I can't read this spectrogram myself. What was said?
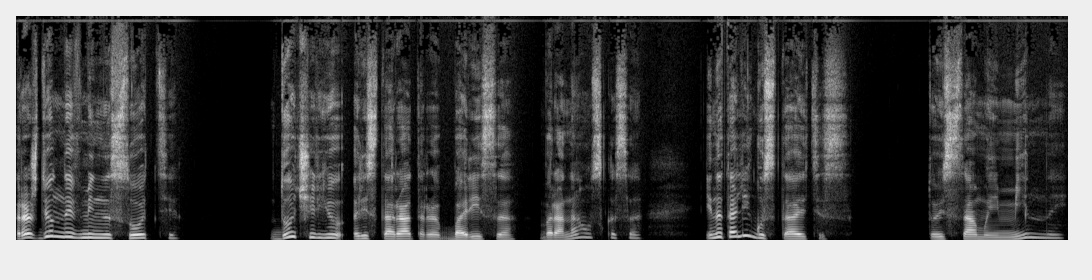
рожденной в Миннесоте, дочерью ресторатора Бориса Баранаускаса и Натали Густайтис, той самой Минной,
